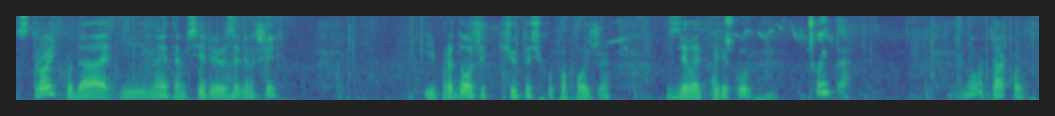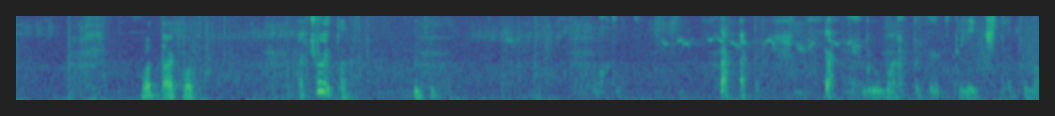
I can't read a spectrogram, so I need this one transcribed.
стройку, да, и на этом серию завершить. И продолжить чуточку попозже. Сделать А перекур. Чё это? Ну, вот так вот. Вот так вот. А чё это? Рубаха такая клетчатая, понял,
